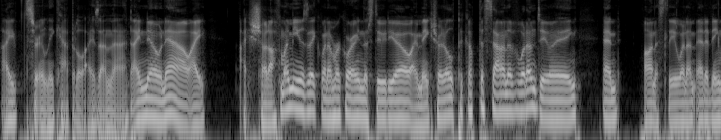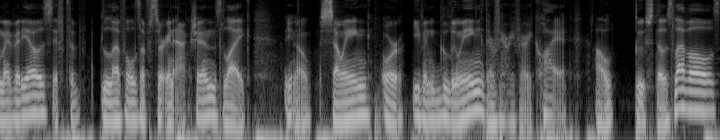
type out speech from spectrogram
I certainly capitalize on that. I know now I, I shut off my music when I'm recording in the studio. I make sure it'll pick up the sound of what I'm doing. And honestly, when I'm editing my videos, if the levels of certain actions like, you know, sewing or even gluing, they're very, very quiet. I'll boost those levels,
